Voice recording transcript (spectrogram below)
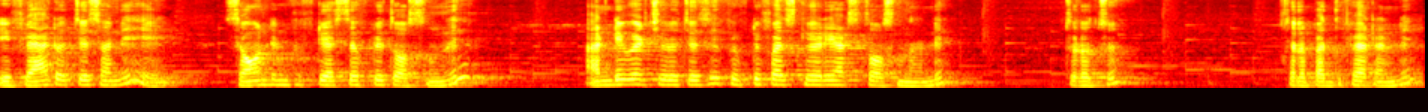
ఈ ఫ్లాట్ వచ్చేసండి సెవెంటీన్ ఫిఫ్టీ ఎస్ఎఫ్టీతో వస్తుంది. అన్డివైడ్ చీర వచ్చేసి ఫిఫ్టీ ఫైవ్ స్క్వేర్ యార్డ్స్తో వస్తుందండి. చూడొచ్చు. చాలా పెద్ద ఫ్లాట్ అండి.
